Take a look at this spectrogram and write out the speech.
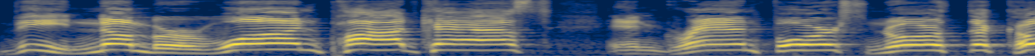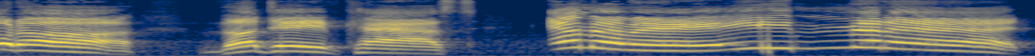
the number one podcast in Grand Forks, North Dakota, the Dave Cast MMA Minute.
